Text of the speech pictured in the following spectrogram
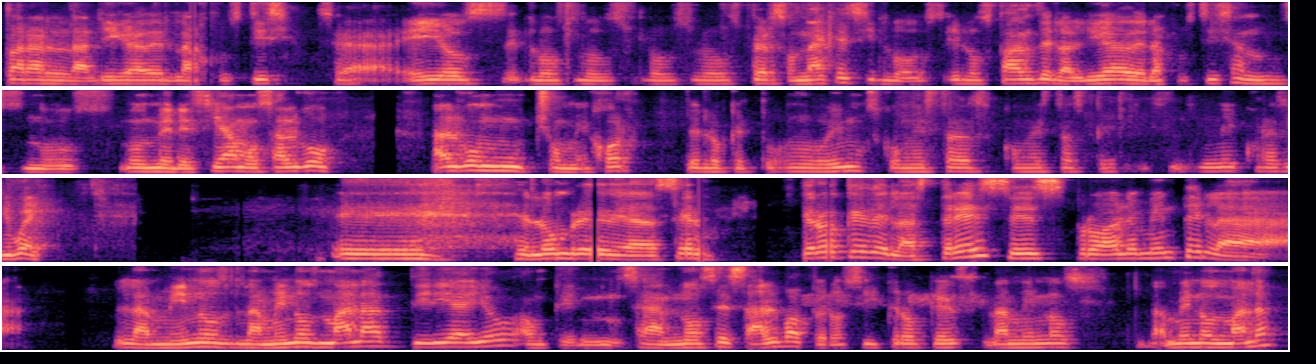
para la Liga de la Justicia. O sea, ellos, los, los, los, los personajes y los, y los fans de la Liga de la Justicia nos, nos, nos merecíamos algo, algo mucho mejor de lo que tuvimos con estas, con estas películas. Y bueno, eh, el hombre de acero. Creo que de las tres es probablemente la, la menos, la menos mala, diría yo, aunque o sea, no se salva, pero sí creo que es la menos, la menos mala.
